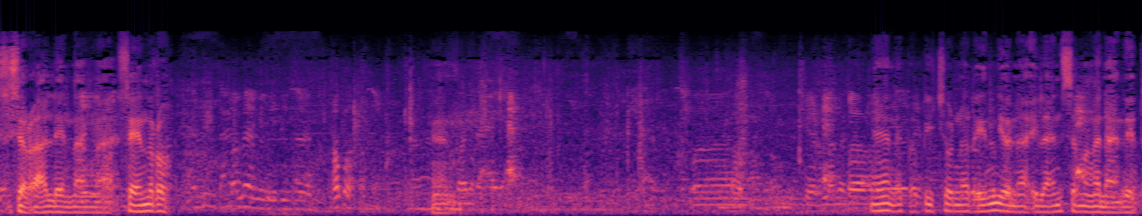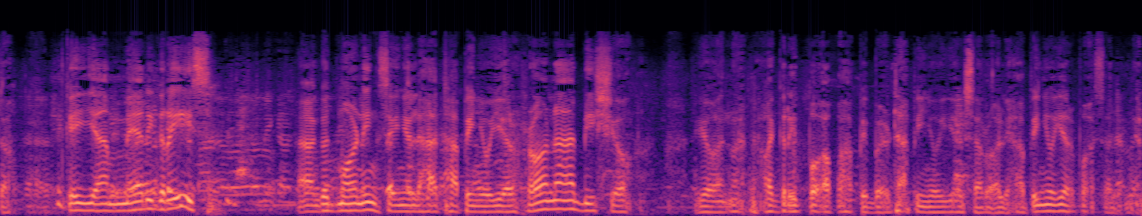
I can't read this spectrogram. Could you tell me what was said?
si Sir Allen ng ah, Senro. Yan. Ayan, nagpa-picture na rin yun na ilan sa mga nandito. Kay uh, Mary Grace. Ah, good morning sa inyo lahat. Happy New Year. Rona Bisyo. Yun, nag-greet po ako. Happy birthday. Happy New Year sa Rolly. Happy New Year po sa lahat.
